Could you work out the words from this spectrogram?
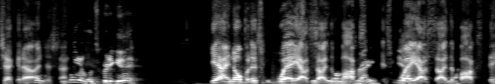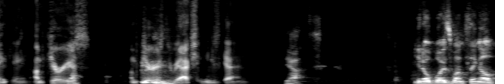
check it out. I just sent think it. it looks pretty good. Yeah, I know, but it's way outside the box. It's way outside the Yeah. box thinking. I'm curious. I'm curious the reaction he's getting. Yeah. You know, boys, one thing I'll,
